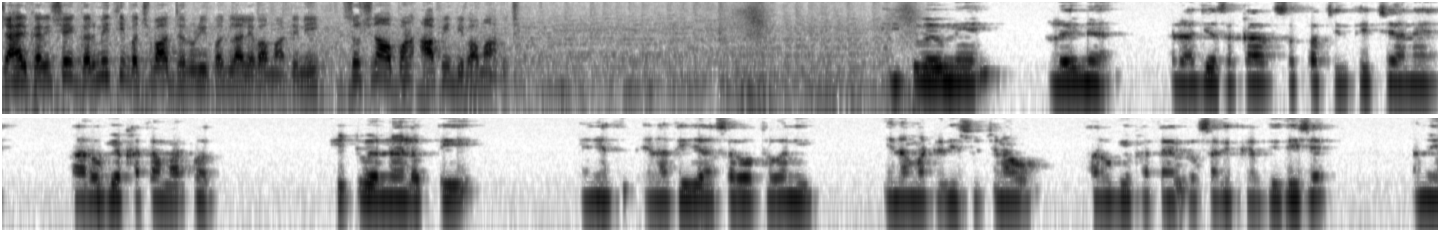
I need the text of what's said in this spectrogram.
જાહેર કરી છે. ગરમીથી બચવા જરૂરી પગલાં લેવા માટેની સૂચનાઓ પણ આપી દેવામાં આવી છે. હીટવેવને લઈને રાજ્ય સરકાર સતત ચિંતિત છે અને આરોગ્ય ખાતા મારફત હિટવેરને લગતી એને એનાથી જે અસરો થવાની એના માટેની સૂચનાઓ આરોગ્ય ખાતાએ પ્રસારિત કરી દીધી છે અને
